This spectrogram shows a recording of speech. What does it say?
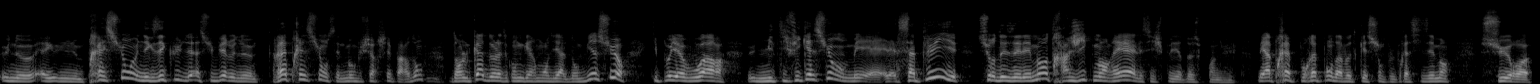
une, pression, une à subir une répression, c'est le mot que je cherchais, pardon, dans le cadre de la Seconde Guerre mondiale. Donc bien sûr qu'il peut y avoir une mythification, mais elle s'appuie sur des éléments tragiquement réels, si je peux dire, de ce point de vue. Mais après, pour répondre à votre question plus précisément sur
